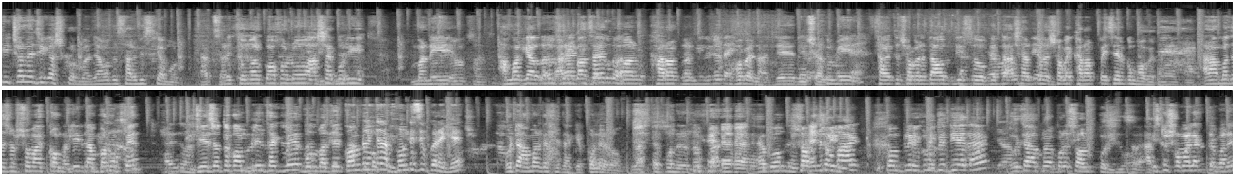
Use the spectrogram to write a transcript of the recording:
পিছনে জিজ্ঞাসা করবা যে আমাদের সার্ভিস কেমন। আচ্ছা। মানে তোমার কখনো আশা করি মানে আমাকে আল্লাহ রাসূল বাঁচায় তোমার খারাপ হবে না। যে তুমি হয়তো সবাই দাওয়াত দিছো কিন্তু আসার পরে সবাই খারাপ পাইছে এরকম হবে না। আর আমাদের সব সময় কমপ্লিট নাম্বার ওপেন যে যত কমপ্লেন থাকবে বলবা যে কমপ্লেনটা ফোন রিসিভ করে কে ওটা আমার কাছে থাকে পনেরো। লাস্টে পনেরো এবং সব সময় কমপ্লেন গ্রুপে দিয়ে দেয় ওটা আমরা পরে সলভ করি। একটু সময় লাগতে পারে।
